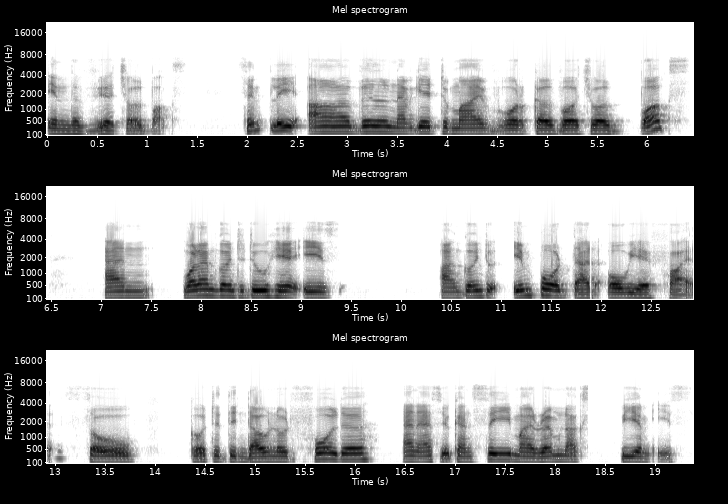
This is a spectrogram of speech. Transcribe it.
in the VirtualBox. Simply, I will navigate to my Oracle VirtualBox and what I'm going to do here is I'm going to import that OVA file. So go to the download folder and as you can see my Remnux VM is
